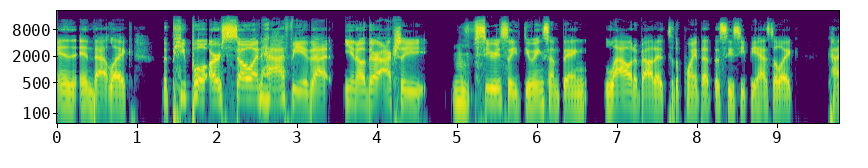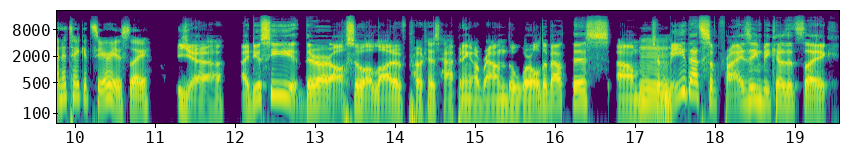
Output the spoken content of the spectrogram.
in in that like the people are so unhappy that you know they're actually seriously doing something loud about it to the point that the CCP has to like kind of take it seriously. Yeah. I do see there are also a lot of protests happening around the world about this. Um, mm. To me, that's surprising because it's like,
